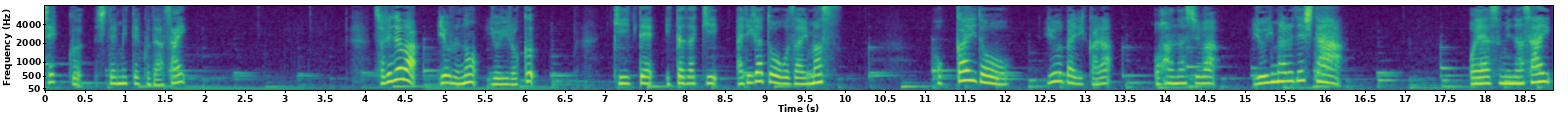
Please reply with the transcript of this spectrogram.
チェックしてみてください。それでは夜のゆいろく聞いていただきありがとうございます。北海道夕張からお話はゆいまるでした。おやすみなさい。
